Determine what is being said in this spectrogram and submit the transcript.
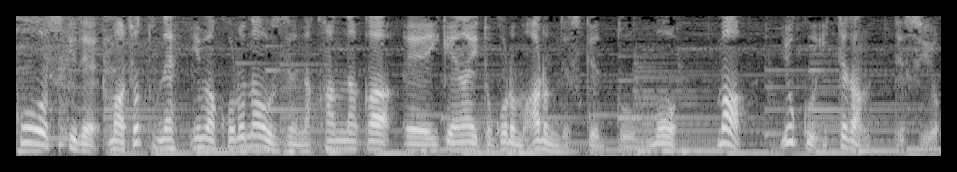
構好きで、まあちょっとね、今コロナウイルスでなかなか、えー行けないところもあるんですけども、まあよく行ってたんですよ。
